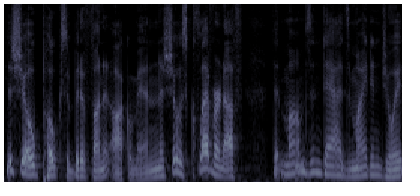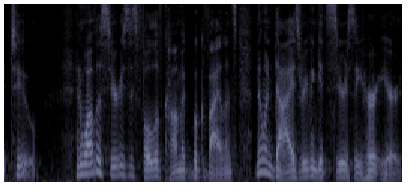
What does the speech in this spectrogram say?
The show pokes a bit of fun at Aquaman, and the show is clever enough that moms and dads might enjoy it too. And while the series is full of comic book violence, no one dies or even gets seriously hurt here.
